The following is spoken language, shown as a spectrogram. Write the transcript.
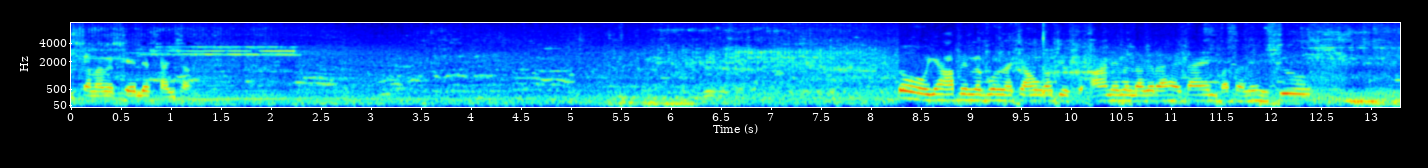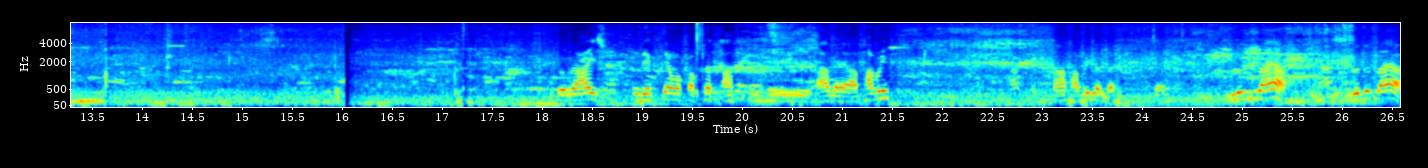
इसका नाम है फेयरलेस कंशा तो यहाँ पे मैं बोलना चाहूँगा कि उसको आने में लग रहा है टाइम पता नहीं क्यों। तो गाइस देखते हैं वो कब तक आ, आ गया। फाफड़ी? हाँ फाफड़ी चलता है। चल। ब्लूटूथ लाया ब्लूटूथ लाया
